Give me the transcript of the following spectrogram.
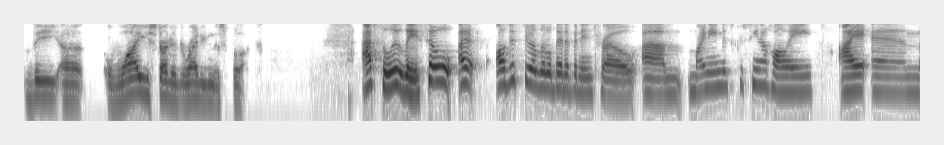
the uh, why you started writing this book? Absolutely. So I, i'll just do a little bit of an intro. Um, my name is christina Holle i am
